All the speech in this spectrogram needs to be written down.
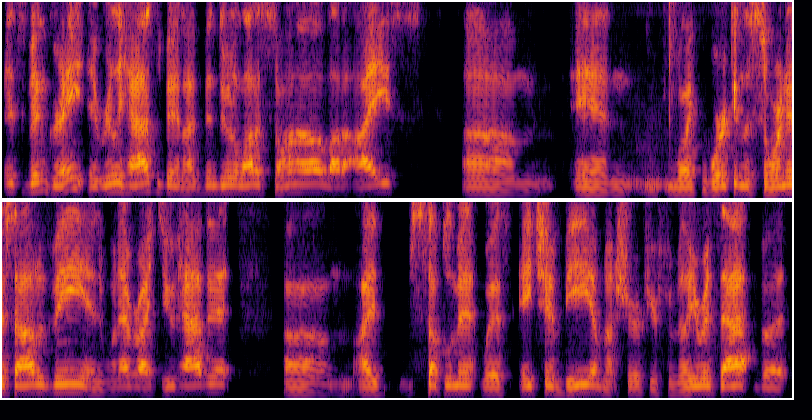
it's been great. It really has been. I've been doing a lot of sauna, a lot of ice, um, and like working the soreness out of me. And whenever I do have it, um, I supplement with HMB. I'm not sure if you're familiar with that, but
